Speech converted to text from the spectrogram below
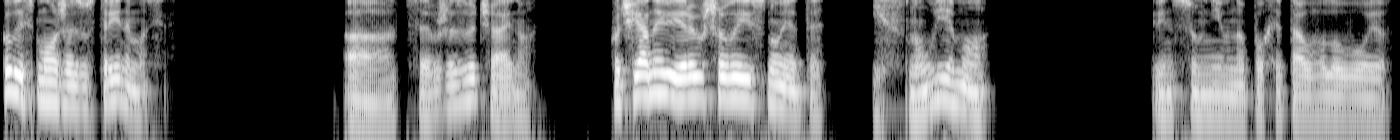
Колись, може, зустрінемося. А це вже звичайно. Хоч я не вірив, що ви існуєте. Існуємо. Він сумнівно похитав головою.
